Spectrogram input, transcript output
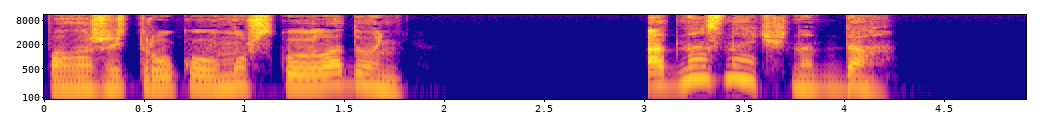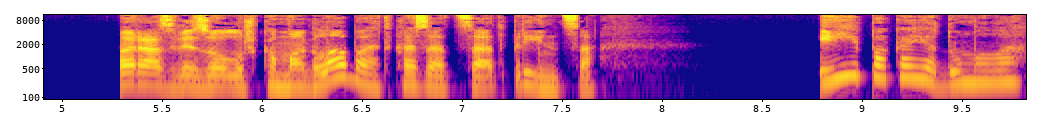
положить руку в мужскую ладонь? Однозначно да. Разве Золушка могла бы отказаться от принца? И пока я думала,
